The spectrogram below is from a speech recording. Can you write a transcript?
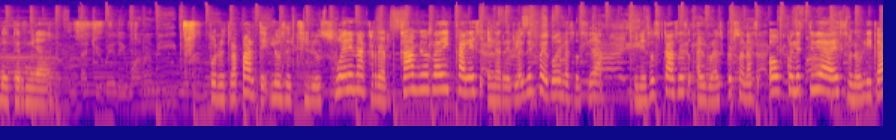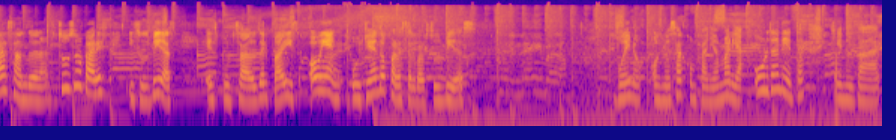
determinada. Por otra parte, los exilios suelen acarrear cambios radicales en las reglas del juego de la sociedad en esos casos algunas personas o colectividades son obligadas a abandonar sus hogares y sus vidas, expulsados del país o bien huyendo para salvar sus vidas. Bueno, hoy nos acompaña María Urdaneta, quien nos va a dar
